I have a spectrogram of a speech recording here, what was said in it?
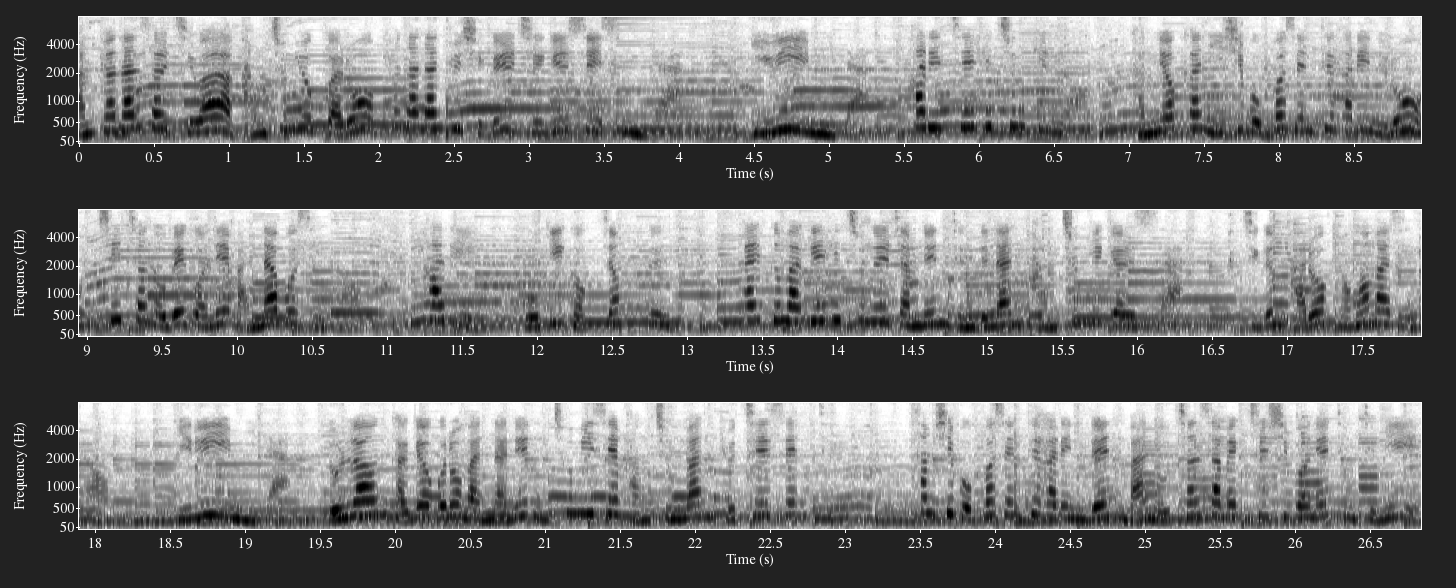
간편한 설치와 방충 효과로 편안한 휴식을 즐길 수 있습니다. 2위입니다. 파리채 해충 킬러. 강력한 25% 할인으로 7,500원에 만나보세요. 파리, 모기 걱정 끝. 깔끔하게 해충을 잡는 든든한 방충 해결사. 지금 바로 경험하세요. 1위입니다. 놀라운 가격으로 만나는 초미세 방충망 교체 세트. 35% 할인된 15,470원의 틈틈이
